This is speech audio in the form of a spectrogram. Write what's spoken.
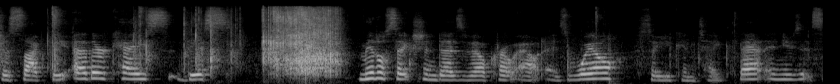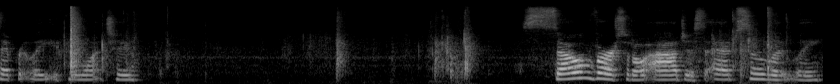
just like the other case, this middle section does Velcro out as well. So you can take that and use it separately if you want to. So versatile. I just absolutely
